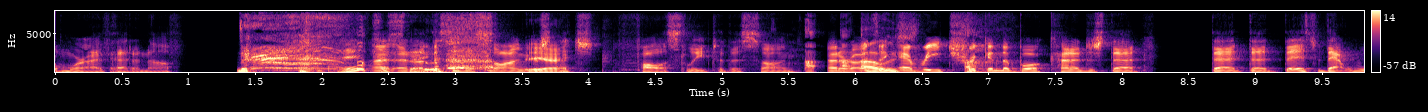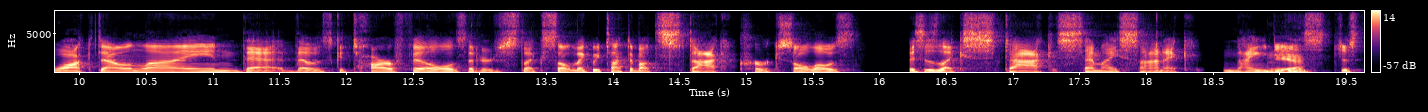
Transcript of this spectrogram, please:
Album where I've had enough. I, I don't know. This is a song. Just, Yeah. I just fall asleep to this song. I- I, don't know. I It's like was- every trick in the book, kind of just that, that, that, that, that walk down line, that those guitar fills that are just like so. Like we talked about stock Kirk solos. This is like stock semisonic '90s, just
